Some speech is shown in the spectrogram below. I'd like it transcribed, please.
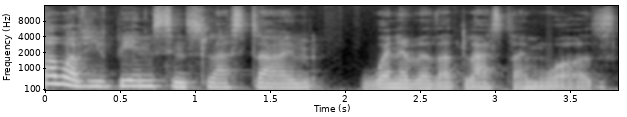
How have you been since last time, whenever that last time was?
